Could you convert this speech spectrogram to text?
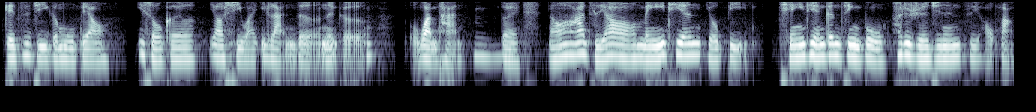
给自己一个目标，一首歌要洗完一篮的那个碗盘，嗯对，然后他只要每一天有比前一天更进步，他就觉得今天自己好棒。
